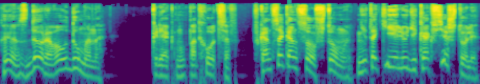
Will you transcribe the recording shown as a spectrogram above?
«Здорово удумано», — крякнул Подходцев. «В конце концов, что мы, не такие люди, как все, что ли?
